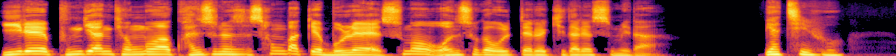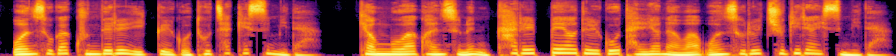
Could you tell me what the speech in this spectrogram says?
이 일에 분개한 경무와 관수는 성 밖에 몰래 숨어 원소가 올 때를 기다렸습니다. 며칠 후 원소가 군대를 이끌고 도착했습니다. 경무와 관수는 칼을 빼어들고 달려나와 원소를 죽이려 했습니다.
